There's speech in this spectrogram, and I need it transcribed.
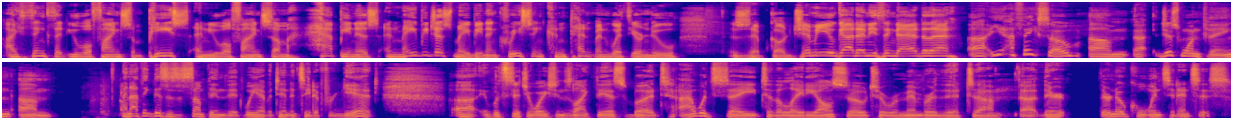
I think that you will find some peace and you will find some happiness and maybe just maybe an increasing contentment with your new zip code. Jimmy, you got anything to add to that? Uh, yeah, I think so. Um, uh, just one thing. Um, and I think this is something that we have a tendency to forget. Uh, with situations like this, but I would say to the lady also to remember that um, uh, there there are no coincidences.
